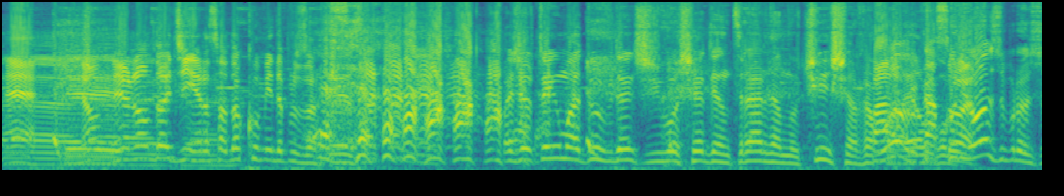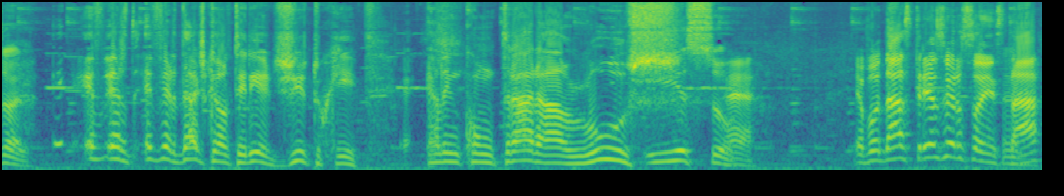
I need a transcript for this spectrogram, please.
É, não, eu não dou dinheiro, eu só dou comida pros outros. Mas eu tenho uma dúvida antes de você adentrar na notícia, Fala, Rafael. Tá professor. curioso, professor? É, ver- é verdade que ela teria dito que ela encontrara a luz. Isso. É. Eu vou dar as três versões, tá?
